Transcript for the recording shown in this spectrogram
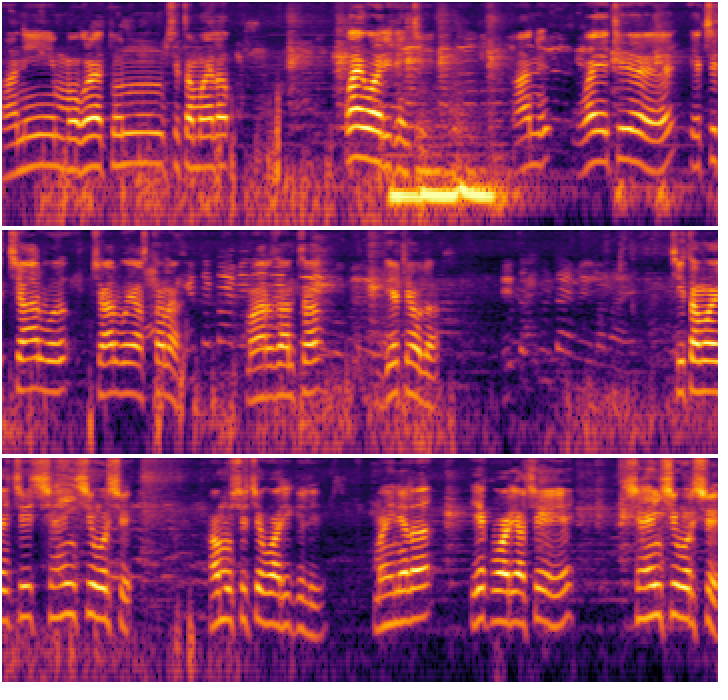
आणि मोगळ्यातून सीतामाईला पायवारी त्यांची. आणि वयाचे एकशे चार व चार वय असताना महाराजांचा देह ठेवला. चितामाईचे शहाऐंशी वर्षे आमुष्याचे वारी केली. महिन्याला एक वारी असे शहाऐंशी वर्षे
